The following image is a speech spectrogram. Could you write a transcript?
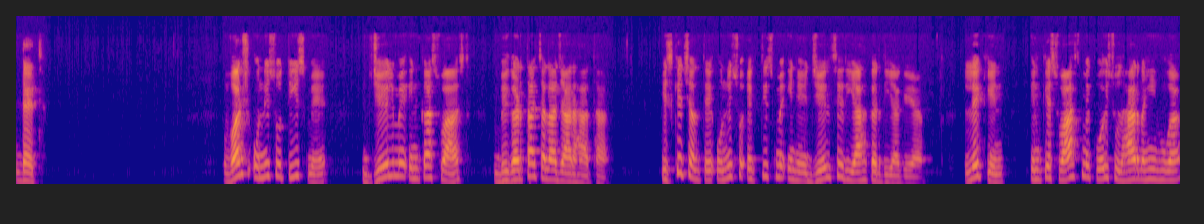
डेथ। वर्ष 1930 में जेल में इनका स्वास्थ्य बिगड़ता चला जा रहा था। इसके चलते 1931 में इन्हें जेल से रिहा कर दिया गया। लेकिन इनके स्वास्थ्य में कोई सुधार नहीं हुआ।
